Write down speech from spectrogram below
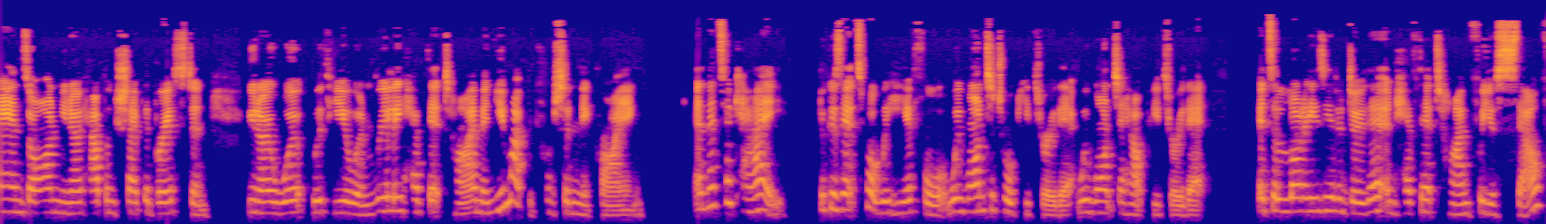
hands on, you know, helping shape the breast and, you know, work with you and really have that time, and you might be sitting there crying. And that's okay because that's what we're here for. We want to talk you through that. We want to help you through that. It's a lot easier to do that and have that time for yourself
